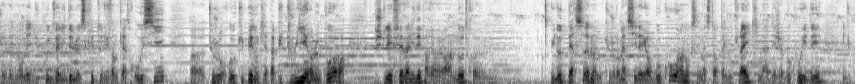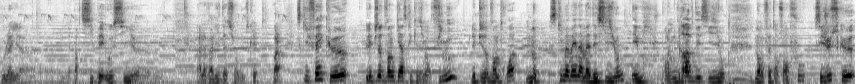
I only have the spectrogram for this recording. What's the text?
j'avais demandé du coup de valider le script du 24 aussi, euh, toujours occupé, donc il n'a pas pu tout lire, le pauvre. Je l'ai fait valider par un autre une autre personne, que je remercie d'ailleurs beaucoup, hein, donc c'est Master Timefly qui m'a déjà beaucoup aidé, et du coup là il a, il a participé aussi euh, à la validation du script. Voilà. Ce qui fait que l'épisode 24 est quasiment fini, l'épisode 23, non. Ce qui m'amène à ma décision, et oui, je prends une grave décision, non en fait on s'en fout, c'est juste que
